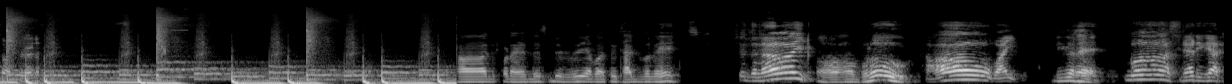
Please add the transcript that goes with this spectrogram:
ચાલ રેડા આજ પડે દસ દસ વરિયા બાદ થાજ બધે સુધનાઈ હા બોલો. આવો ભાઈ. ઈ કરે? બસ રેડી રેડ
